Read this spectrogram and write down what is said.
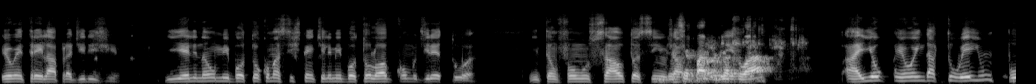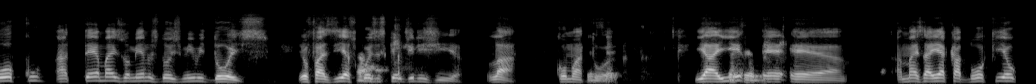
eu entrei lá para dirigir. E ele não me botou como assistente, ele me botou logo como diretor. Então foi um salto assim. Você já... parou de atuar? Aí eu, eu ainda atuei um pouco até mais ou menos 2002. Eu fazia as ah. coisas que eu dirigia lá, como ator. E aí, é, é, mas aí acabou que o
